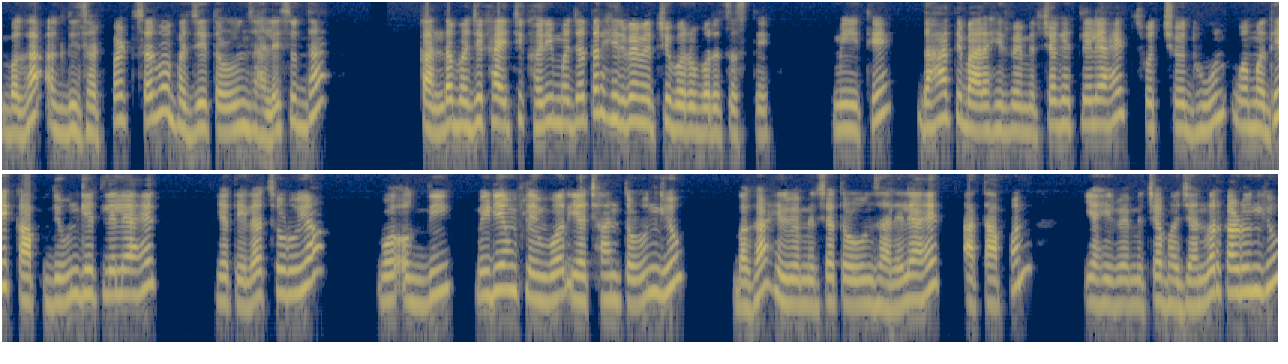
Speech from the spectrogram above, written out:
बघा अगदी झटपट सर्व भजे तळून झाले सुद्धा. कांदा भजी खायची खरी मजा तर हिरव्या मिरची बरोबरच असते. मी इथे दहा ते बारा हिरव्या मिरच्या घेतलेल्या आहेत स्वच्छ धुवून व मध्ये काप देऊन घेतलेल्या आहेत. या तेलात सोडूया व अगदी मीडियम फ्लेमवर या छान तळून घेऊ. बघा हिरव्या मिरच्या तळून झालेल्या आहेत. आता आपण या हिरव्या मिरच्या भज्यांवर काढून घेऊ.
